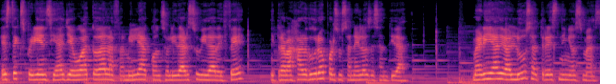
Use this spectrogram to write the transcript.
Esta experiencia llevó a toda la familia a consolidar su vida de fe y trabajar duro por sus anhelos de santidad. María dio a luz a tres niños más.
